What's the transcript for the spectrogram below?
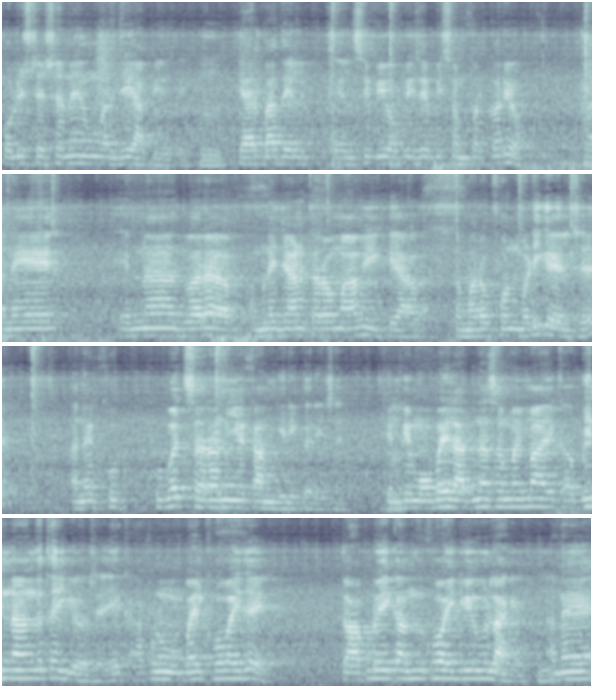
પોલીસ સ્ટેશને હું અરજી આપી હતી. ત્યારબાદ એલ એલસીબી ઓફિસે બી સંપર્ક કર્યો. અને એમના દ્વારા અમને જાણ કરવામાં આવી કે આ તમારો ફોન મળી ગયેલ છે અને ખૂબ ખૂબ જ સરાહનીય કામગીરી કરી છે. કેમ કે મોબાઈલ આજના સમયમાં એક અભિન્ન અંગ થઈ ગયો છે. એક આપણો મોબાઈલ ખોવાઈ જાય તો આપણું એક અંગ ખોવાઈ ગયું એવું લાગે. અને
